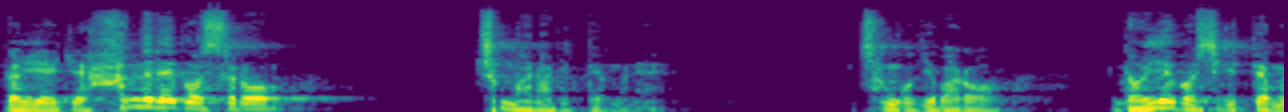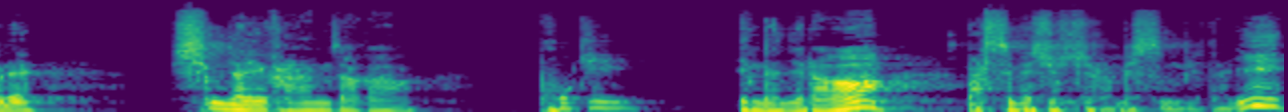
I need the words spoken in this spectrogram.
너희에게 하늘의 것으로 충만하기 때문에 천국이 바로 너희의 것이기 때문에 심령이 가난한 자가 복이 있느니라 말씀해 주신 줄 믿습니다. 이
